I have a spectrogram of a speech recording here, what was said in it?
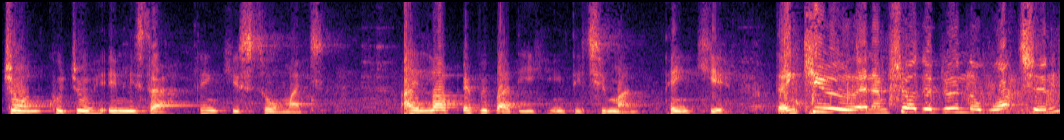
John Kujo Emisa, thank you so much. I love everybody in Techiman. Thank you. Thank you, and I'm sure they're doing the watching.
